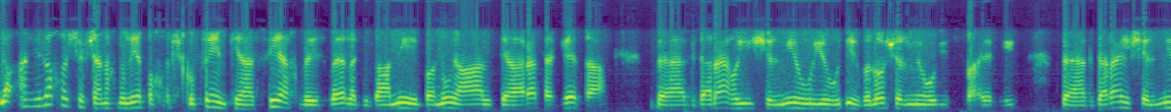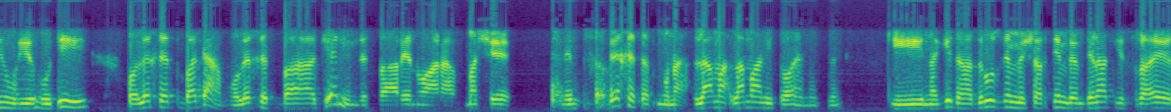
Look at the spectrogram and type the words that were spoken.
לא, אני לא חושב שאנחנו נהיה פחות שקופים, כי השיח בישראל הגזעני בנוי על טהרת הגזע, וההגדרה היא של מי הוא יהודי ולא של מי הוא ישראלי. וההגדרה היא של מי הוא יהודי הולכת בדם, הולכת בגנים לצערנו הרב, מה שאני מסבך את התמונה. למה, למה אני טוען את זה? כי נגיד הדרוזים משרתים במדינת ישראל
